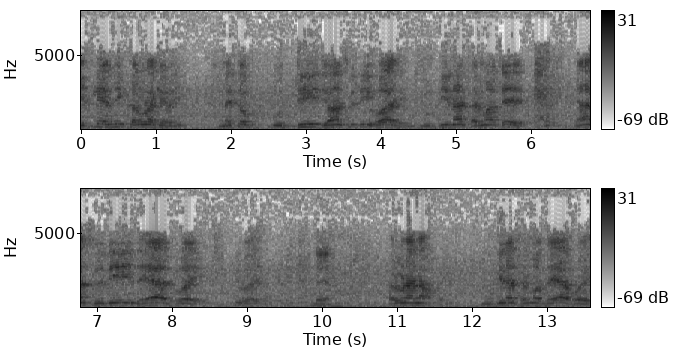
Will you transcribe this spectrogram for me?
એટલે એમની કરુણા કહેવાય. નહીં તો બુદ્ધિ જ્યાં સુધી હોય બુદ્ધિના થરમાં છે ત્યાં સુધી દયા જ હોય. શું હોય? કરુણા ના હોય. બુદ્ધિના થરમાં દયા હોય.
